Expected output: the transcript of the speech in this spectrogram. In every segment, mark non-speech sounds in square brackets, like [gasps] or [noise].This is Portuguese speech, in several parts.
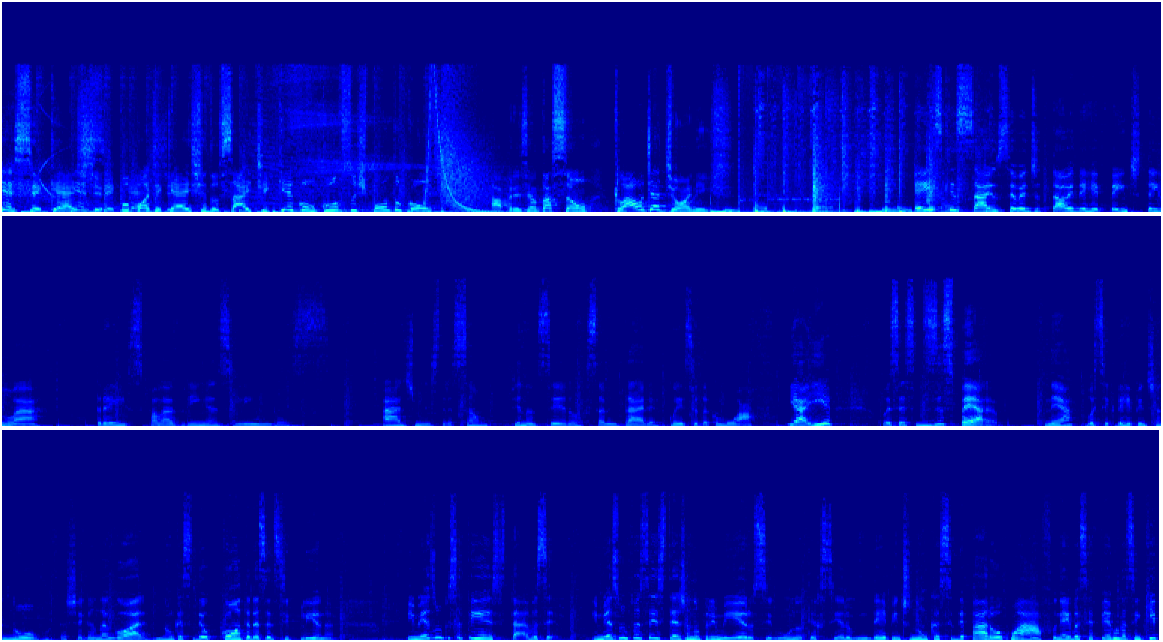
QCcast, o podcast do site qconcursos.com. Apresentação: Cláudia Jones. Eis que sai o seu edital e de repente tem lá três palavrinhas lindas. Administração Financeira Orçamentária, conhecida como AFO. E aí, você se desespera, né? Você que de repente é novo, está chegando agora, nunca se deu conta dessa disciplina. E mesmo que você tenha você e mesmo que você esteja no primeiro, segundo ou terceiro, de repente nunca se deparou com a AFO, né? E você pergunta assim: "Que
